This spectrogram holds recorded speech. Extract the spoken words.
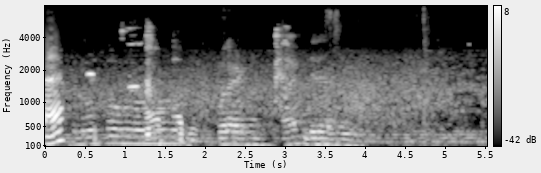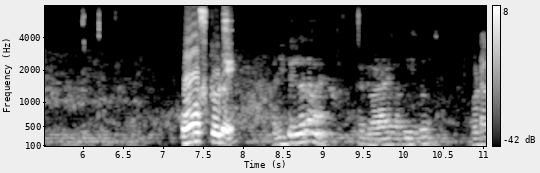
है? ऑफ़ टुडे और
